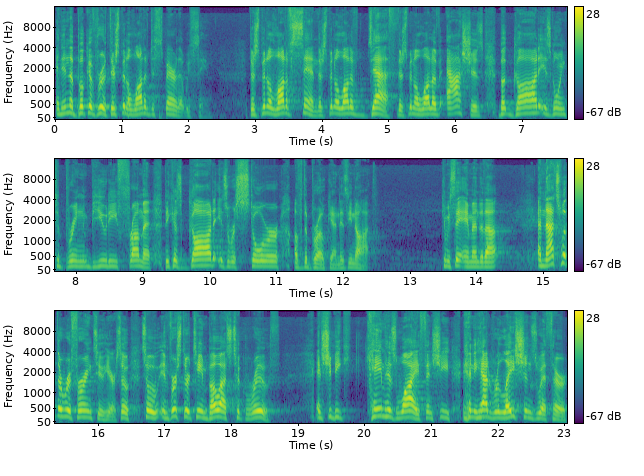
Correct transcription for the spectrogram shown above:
And in the book of Ruth, there's been a lot of despair that we've seen. There's been a lot of sin, there's been a lot of death, there's been a lot of ashes, but God is going to bring beauty from it because God is a restorer of the broken, is He not? Can we say amen to that? And that's what they're referring to here. So, so in verse 13, Boaz took Ruth and she became his wife and she and he had relations with her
